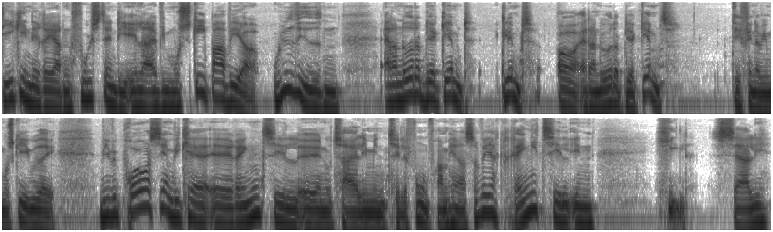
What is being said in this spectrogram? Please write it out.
degenerere den fuldstændig, eller er vi måske bare ved at udvide den? Er der noget, der bliver gemt, glemt, og er der noget, der bliver gemt? Det finder vi måske ud af. Vi vil prøve at se, om vi kan øh, ringe til... Øh, nu tager jeg lige min telefon frem her, og så vil jeg ringe til en helt særlig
